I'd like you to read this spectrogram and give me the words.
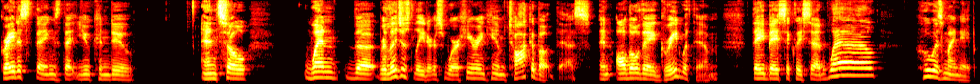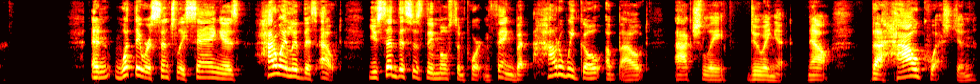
greatest things that you can do. And so when the religious leaders were hearing him talk about this, and although they agreed with him, they basically said, well, who is my neighbor? And what they were essentially saying is, how do I live this out? You said this is the most important thing, but how do we go about actually doing it? Now, the how question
